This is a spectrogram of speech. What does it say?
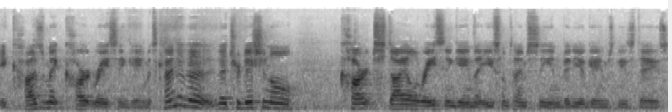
a cosmic kart racing game. It's kind of the, the traditional kart style racing game that you sometimes see in video games these days.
